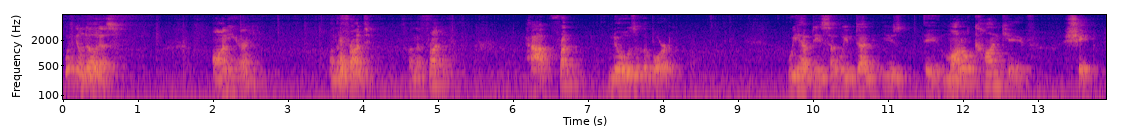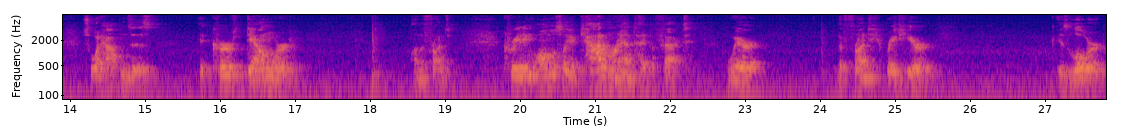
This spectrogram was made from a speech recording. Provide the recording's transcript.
What you'll notice on here, on the front, on the front half, front nose of the board, we have these, we've done used a monoconcave shape. So what happens is it curves downward on the front, creating almost like a catamaran type effect where the front right here is lower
